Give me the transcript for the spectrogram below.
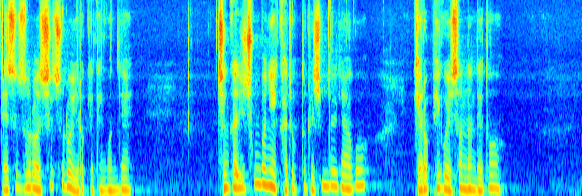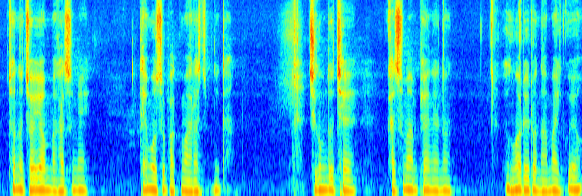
내 스스로 실수로 이렇게 된 건데 지금까지 충분히 가족들을 힘들게 하고 괴롭히고 있었는데도 저는 저희 엄마 가슴에 대못을 받고 말았습니다. 지금도 제 가슴 한편에는 응어리로 남아 있고요.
